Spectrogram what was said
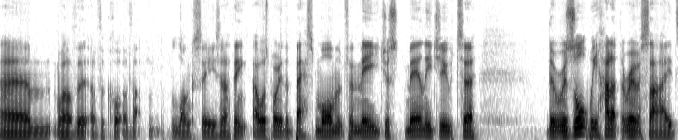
um, well, of the of the of that long season, I think that was probably the best moment for me, just mainly due to the result we had at the Riverside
